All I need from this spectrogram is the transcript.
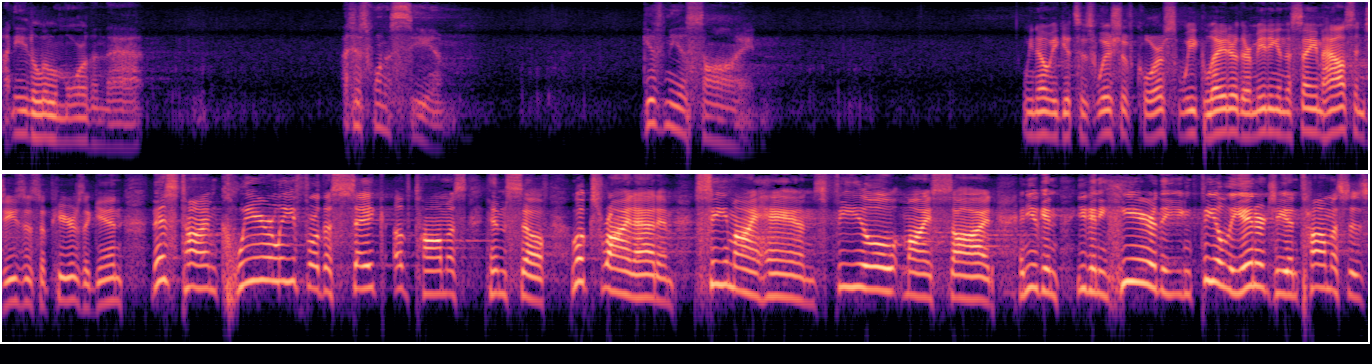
I need a little more than that. I just want to see him. Give me a sign. We know he gets his wish, of course. Week later, they're meeting in the same house, and Jesus appears again, this time clearly for the sake of Thomas himself. Looks right at him, see my hands, feel my side. And you can, you can hear the, you can feel the energy in Thomas's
